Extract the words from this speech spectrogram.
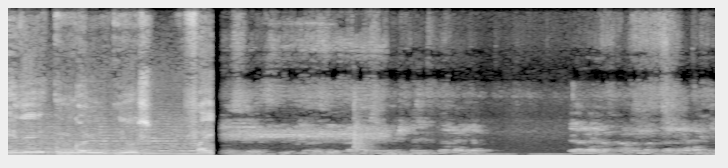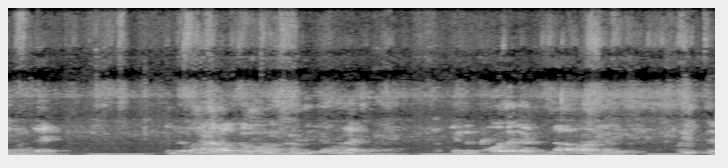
இது உங்கள் நியூஸ் ஃபைவ் இன்று வந்த நோக்கம் உங்களை சந்திக்கவில்லை எங்கள் போதகர் நலவாரியம் குறித்து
